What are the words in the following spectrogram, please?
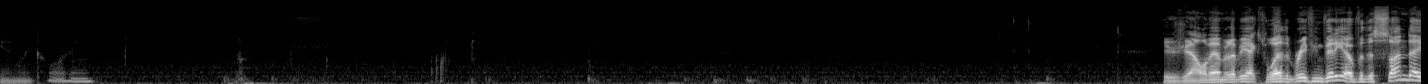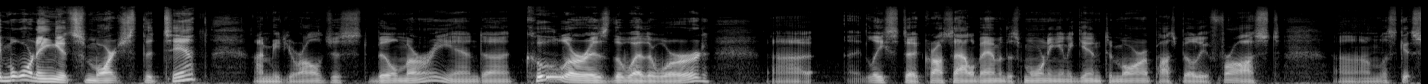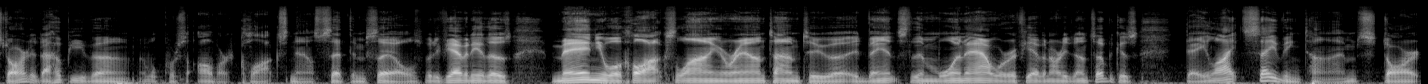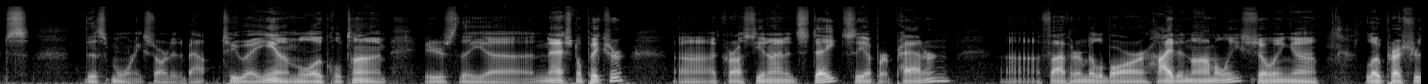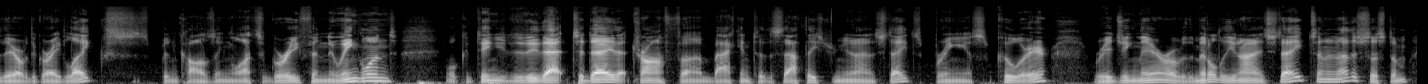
Begin recording. Here's your Alabama WX weather briefing video for the Sunday morning. It's March the 10th. I'm meteorologist Bill Murray, and uh, cooler is the weather word. Uh, at least across Alabama this morning and again tomorrow, possibility of frost. Um, let's get started. I hope you've, uh, well, of course, all of our clocks now set themselves, but if you have any of those manual clocks lying around, time to uh, advance them one hour if you haven't already done so, because daylight saving time starts this morning, started about 2 a.m. local time. Here's the uh, national picture uh, across the United States, the upper pattern, uh, 500 millibar height anomaly showing uh, low pressure there over the Great Lakes. Been causing lots of grief in New England. We'll continue to do that today. That trough uh, back into the southeastern United States, bringing us some cooler air ridging there over the middle of the United States, and another system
